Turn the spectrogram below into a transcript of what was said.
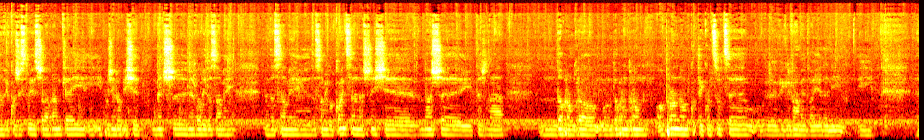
wykorzystuje, strzela bramkę i, i, i później robi się mecz nerwowy do samej, do, samej, do samego końca. Na szczęście nasze i też na mm, dobrą grą, dobrą grą tej końcówce wy- wygrywamy 2-1 i, i e,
